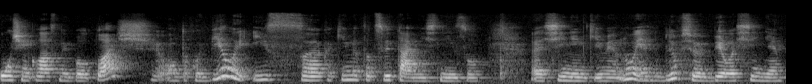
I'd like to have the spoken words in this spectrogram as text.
очень классный был плащ, он такой белый и с какими-то цветами снизу э, синенькими. Ну, я люблю все бело-синее.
